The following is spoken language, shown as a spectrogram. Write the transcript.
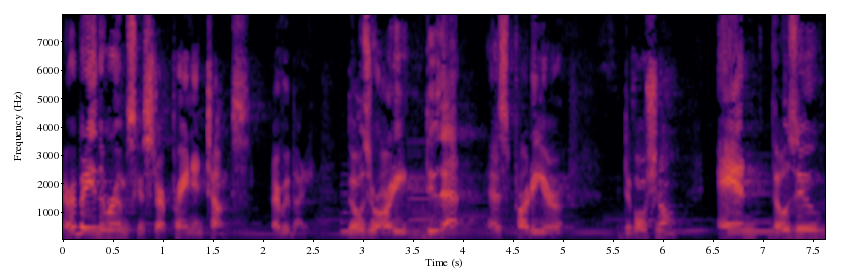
Everybody in the room is going to start praying in tongues. Everybody. Those who already do that as part of your devotional, and those who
